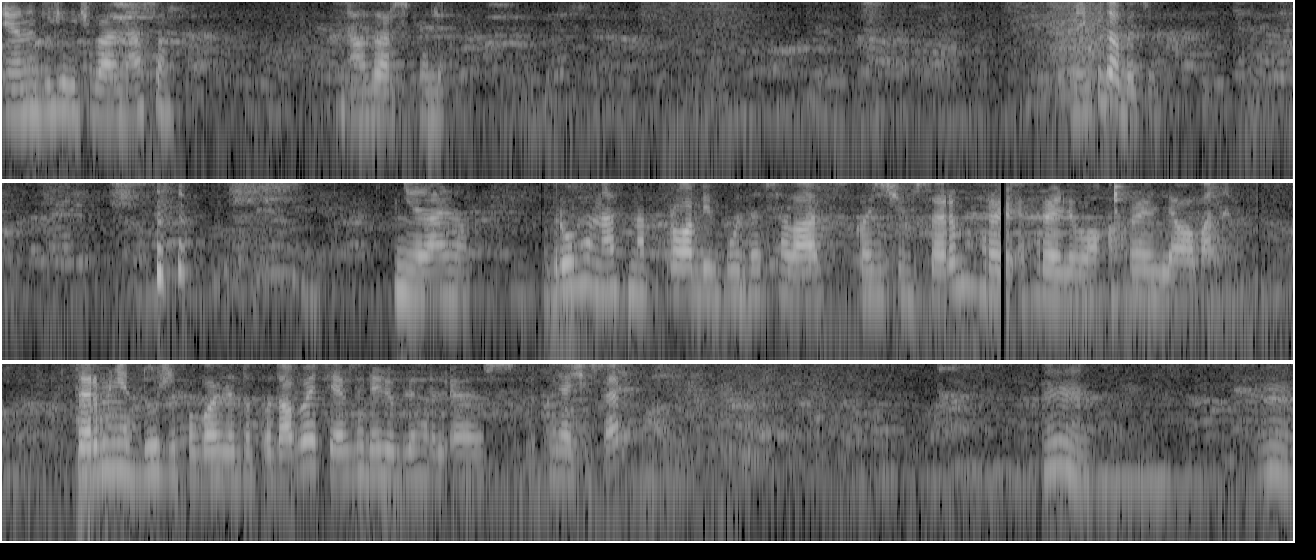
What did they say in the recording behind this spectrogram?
Я не дуже відчуваю м'ясо. А зараз секунду. Мені подобається. Ні, реально. Друге в нас на пробі буде салат з козячим сиром грильованим. Сир мені дуже по вигляду подобається. Я взагалі люблю е, козячий сир. М. М.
